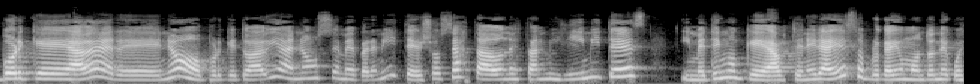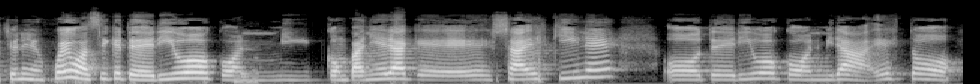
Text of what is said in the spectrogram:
Porque, a ver, eh, no, porque todavía no se me permite, yo sé hasta dónde están mis límites y me tengo que abstener a eso porque hay un montón de cuestiones en juego, así que te derivo con mi compañera que ya es kine o te derivo con, mirá, esto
